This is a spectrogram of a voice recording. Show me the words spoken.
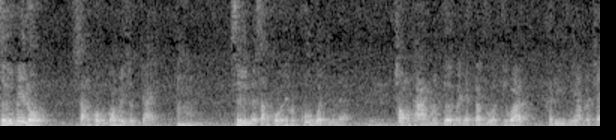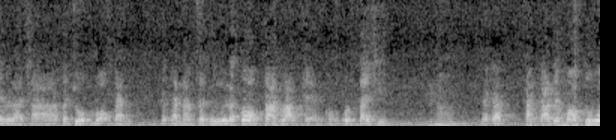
สื่อไม่ลงสังคมก็ไม่สนใจ อืม สื่อกับสังคมนี่มันคู่กันอยู่แล้วอืมช่องทางมันเกิดมาจากตำรวจที่ว่าคดีเนี้ยมันใช้เวลาช้าประจวบเหมาะกันกับการนำเสนอแล้วก็การวางแผนของคนใกล้ชิดอืมนะครับ ทั้งการไปมอบตัว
